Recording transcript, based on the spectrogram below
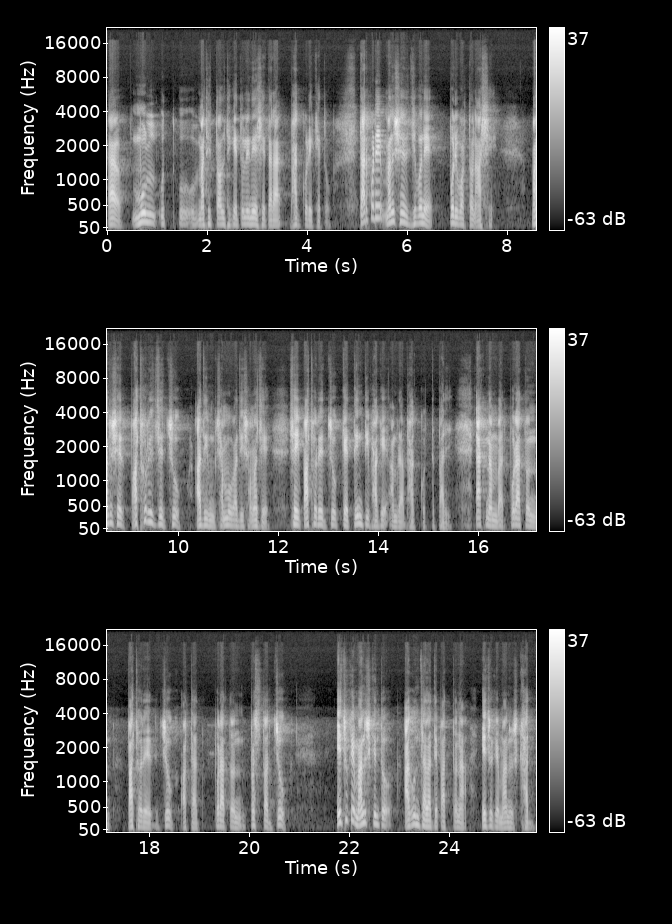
হ্যাঁ মূল মাটির তল থেকে তুলে নিয়ে এসে তারা ভাগ করে খেত। তারপরে মানুষের জীবনে পরিবর্তন আসে। মানুষের পাথরের যে যুগ, আদিম সাম্যবাদী সমাজে, সেই পাথরের যুগকে তিনটি ভাগে আমরা ভাগ করতে পারি। এক নাম্বার, পুরাতন পাথরের যুগ, অর্থাৎ পুরাতন প্রস্তর যুগ এ যুগে মানুষ কিন্তু আগুন জ্বালাতে পারত না এ যুগে মানুষ খাদ্য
